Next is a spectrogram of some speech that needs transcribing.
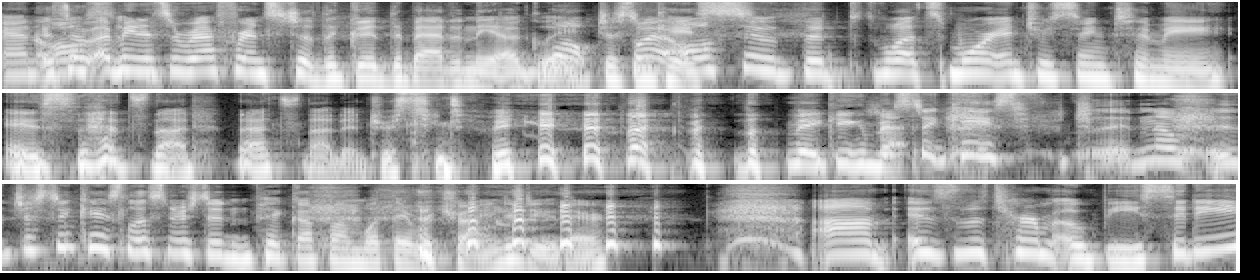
and also, I mean, it's a reference to the good, the bad, and the ugly. Well, just in but case. also, the, what's more interesting to me is that's not that's not interesting to me. Making that just in case, no, just in case listeners didn't pick up on what they were trying to do there. um, is the term obesity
